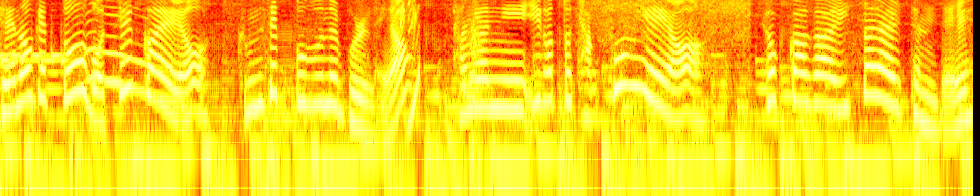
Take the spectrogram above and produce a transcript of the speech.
제 너겟도 멋질 거예요. 금색 부분을 볼래요? 당연히 이것도 작품이에요. 효과가 있어야 할 텐데.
